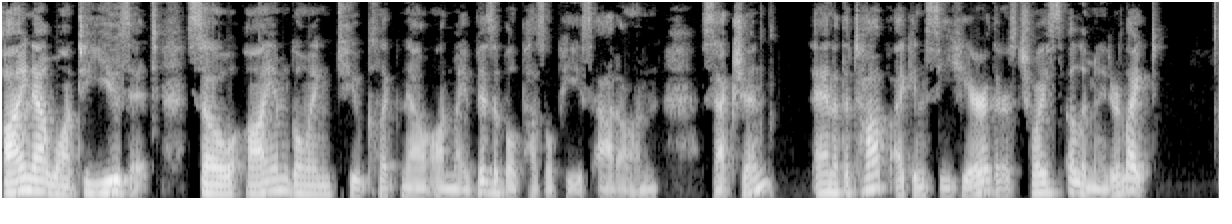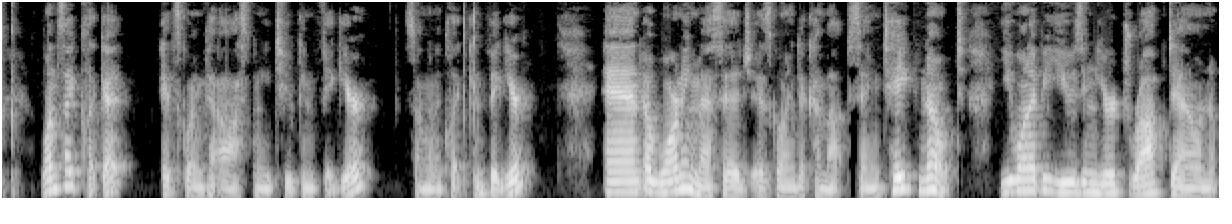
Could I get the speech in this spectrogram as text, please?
I now want to use it. So I am going to click now on my visible puzzle piece add-on section. And at the top, I can see here, there's Choice Eliminator Lite. Once I click it, it's going to ask me to configure. So I'm going to click configure. And a warning message is going to come up saying, take note, you want to be using your drop-down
